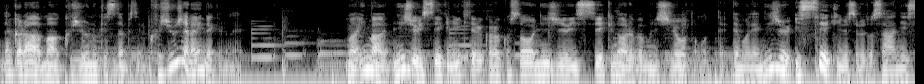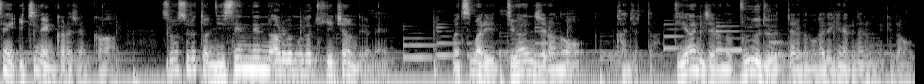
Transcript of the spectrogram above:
だからまあ苦渋の決断別に苦渋じゃないんだけどね。まあ今21世紀に生きてるからこそ21世紀のアルバムにしようと思って。でもね21世紀にするとさ2001年からじゃんか。そうすると2000年のアルバムが消えちゃうんだよね。まあ、つまりデュアンジェロの感じだった。ディアンジェロの「ブードゥ」ってアルバムができなくなるんだけど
